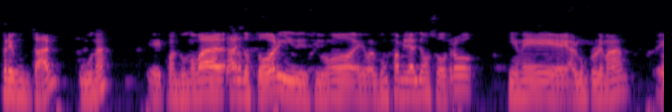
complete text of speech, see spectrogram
preguntar una eh, cuando uno va al doctor y si uno, eh, algún familiar de nosotros tiene algún problema eh,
